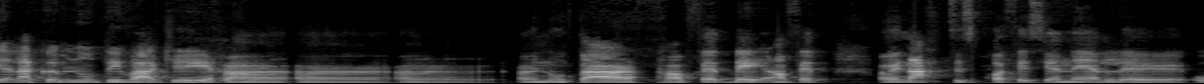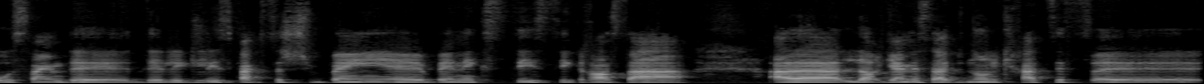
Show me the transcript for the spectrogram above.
que la communauté va accueillir un, auteur, en fait, ben, en fait, un artiste professionnel euh, au sein de, de l'Église. Fait que ça, je suis bien euh, bien excitée. C'est grâce à, l'organisme à but non lucratif euh,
